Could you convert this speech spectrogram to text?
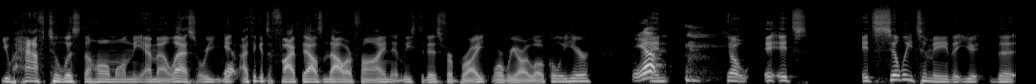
You have to list the home on the MLS, or you can get. Yep. I think it's a five thousand dollar fine. At least it is for Bright, where we are locally here. Yeah. So it, it's it's silly to me that you the,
